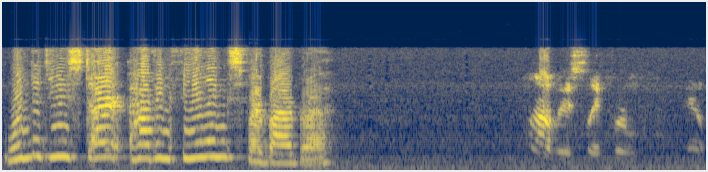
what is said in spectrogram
When did you start having feelings for Barbara? obviously for you know,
